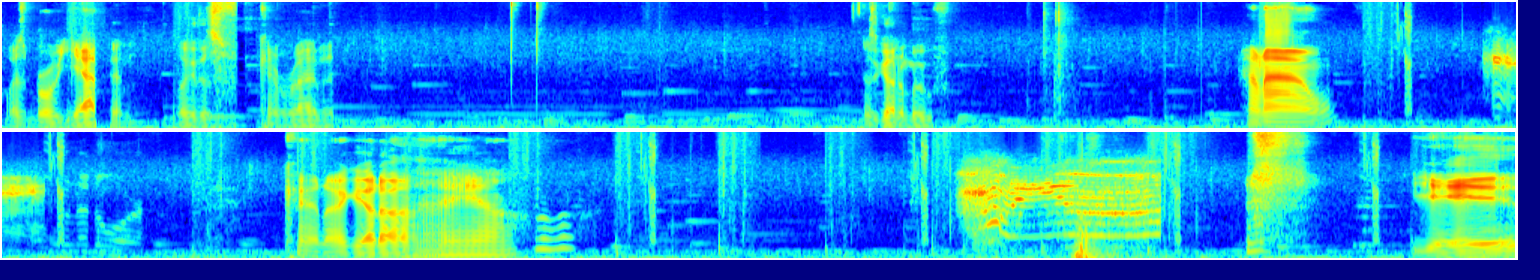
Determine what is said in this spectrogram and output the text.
Why's bro yapping? Look at this fucking rabbit. He's gonna move. Hello? Open the door. Can I get a Yeah,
